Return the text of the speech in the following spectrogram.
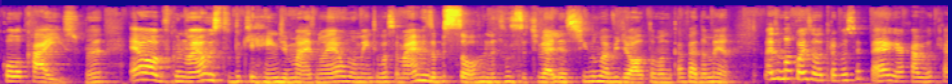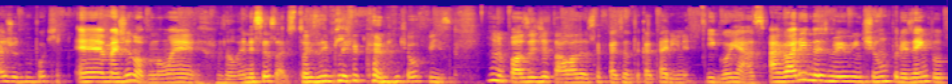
colocar isso, né? É óbvio que não é o estudo que rende mais, não é o momento que você mais absorve, né? Se você estiver ali assistindo uma videoaula tomando café da manhã. Mas uma coisa ou outra você pega e acaba que ajuda um pouquinho. É, mas, de novo, não é, não é necessário. Estou exemplificando o que eu fiz no pós-edital lá da Cefaz Santa Catarina e Goiás. Agora, em 2021, por exemplo,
